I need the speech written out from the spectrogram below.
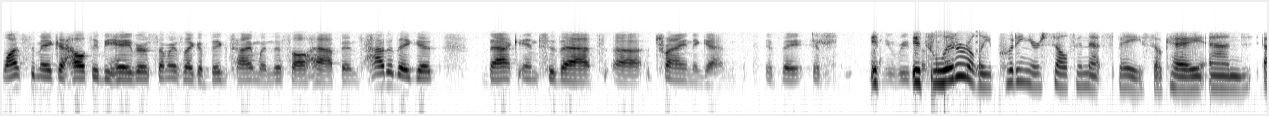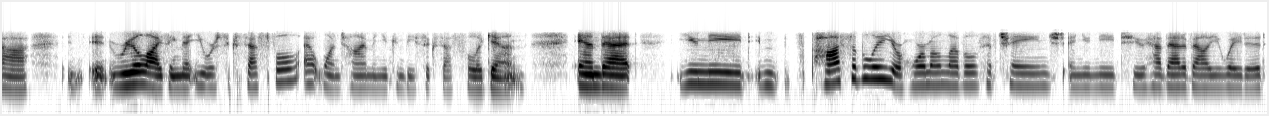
wants to make a healthy behavior. Summer's like a big time when this all happens. How do they get back into that uh, trying again? If they if it, it's like literally putting yourself in that space, okay, and uh, it, realizing that you were successful at one time and you can be successful again, and that you need possibly your hormone levels have changed and you need to have that evaluated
